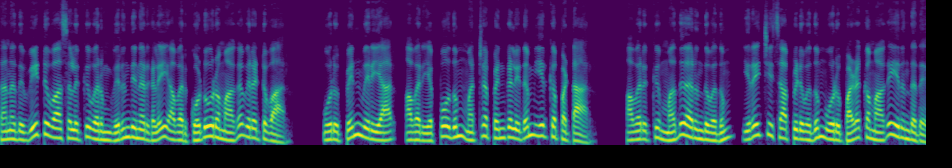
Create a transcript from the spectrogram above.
தனது வீட்டு வாசலுக்கு வரும் விருந்தினர்களை அவர் கொடூரமாக விரட்டுவார். ஒரு பெண் வெறியார் அவர் எப்போதும் மற்ற பெண்களிடம் ஈர்க்கப்பட்டார். அவருக்கு மது அருந்துவதும் இறைச்சி சாப்பிடுவதும் ஒரு பழக்கமாக இருந்தது.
